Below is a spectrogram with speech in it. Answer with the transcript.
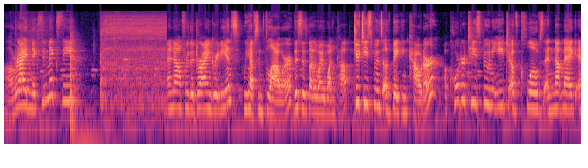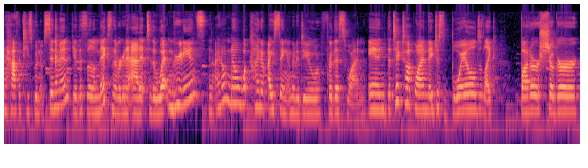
All right, mixy mixy. And now for the dry ingredients, we have some flour. This is, by the way, one cup. Two teaspoons of baking powder, a quarter teaspoon each of cloves and nutmeg, and half a teaspoon of cinnamon. Give this a little mix, and then we're gonna add it to the wet ingredients. And I don't know what kind of icing I'm gonna do for this one. In the TikTok one, they just boiled like butter, sugar,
